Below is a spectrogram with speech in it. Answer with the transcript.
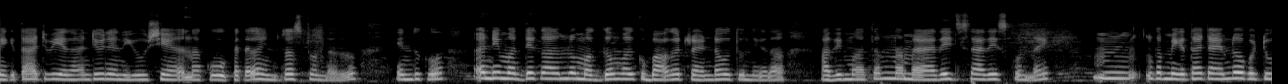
మిగతాటివి ఎలాంటివి నేను యూజ్ చేయ నాకు పెద్దగా ఇంట్రెస్ట్ ఉండదు. ఎందుకు? అండ్ ఈ మధ్యకాలంలో మగ్గం వరకు బాగా ట్రెండ్ అవుతుంది కదా అవి మాత్రం నా మ్యారేజ్ శారీస్కి ఉన్నాయి ఇంకా మిగతా టైంలో ఒక టూ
